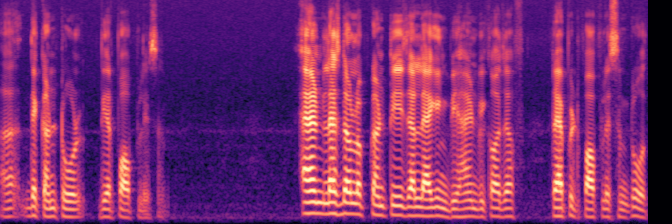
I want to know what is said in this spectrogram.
uh, they control their population. And less developed countries are lagging behind because of rapid population growth.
